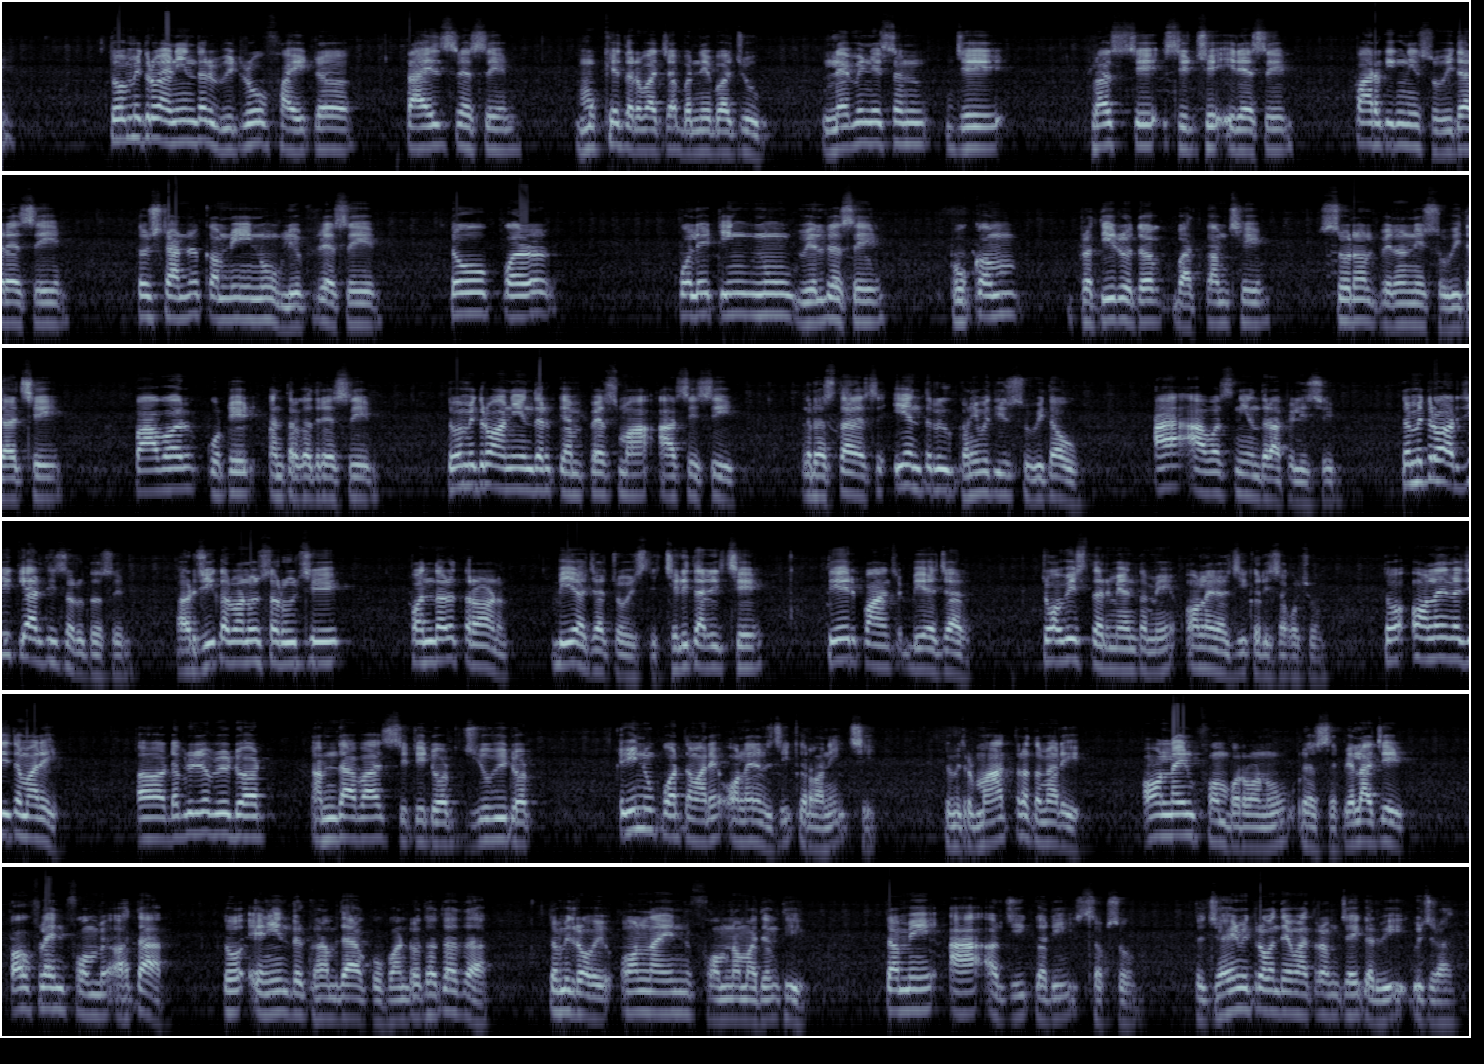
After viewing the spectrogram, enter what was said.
તો મિત્રો એની અંદર વિડ્રો ફાઇટ, ટાઇલ્સ રહેશે. મુખ્ય દરવાજા બંને બાજુ લેમિનેશન જે ફ્લશ છે, સીટ છે, એ રહેશે. પાર્કિંગની સુવિધા રહેશે. તો સ્ટાન્ડર્ડ કંપનીનું લિફ્ટ રહેશે. તો પર પોલેટિંગનું વેલ રહેશે. ભૂકંપ પ્રતિરોધક બાંધકામ છે. સોનલ પેનલની સુવિધા છે. પાવર કોટેડ અંતર્ગત રહેશે. તો મિત્રો, આની અંદર કેમ્પસમાં આરસીસી રસ્તા રહેશે. એ અંતર્ગત ઘણી બધી સુવિધાઓ આ આવાસની અંદર આપેલી છે. તો મિત્રો, અરજી ક્યારથી શરૂ થશે? અરજી કરવાનું શરૂ છે પંદર ત્રણ બે હજાર ચોવીસથી. છેલ્લી તારીખ છે તેર પાંચ બે હજાર ચોવીસ દરમિયાન તમે ઓનલાઈન અરજી કરી શકો છો. તો ઓનલાઈન અરજી તમારે W W dot Ahmedabad city dot G O V dot in ઉપર તમારે ઓનલાઈન અરજી કરવાની છે. તો મિત્રો, માત્ર તમારે ઓનલાઈન ફોર્મ ભરવાનું રહેશે. પહેલાં જે ઓફલાઈન ફોર્મ હતા, તો એની અંદર ઘણા બધા કૌભાંડો થતા હતા. તો મિત્રો, હવે ઓનલાઈન ફોર્મના માધ્યમથી તમે આ અરજી કરી શકશો. તો હિન્દ મિત્રો વંદે માતરમ જય ગરવી ગુજરાત.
